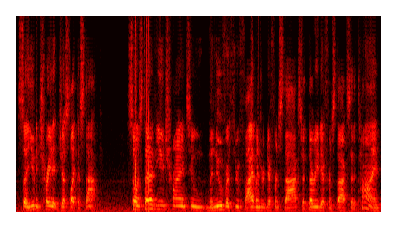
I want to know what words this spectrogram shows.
so you can trade it just like a stock. So instead of you trying to maneuver through 500 different stocks or 30 different stocks at a time,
